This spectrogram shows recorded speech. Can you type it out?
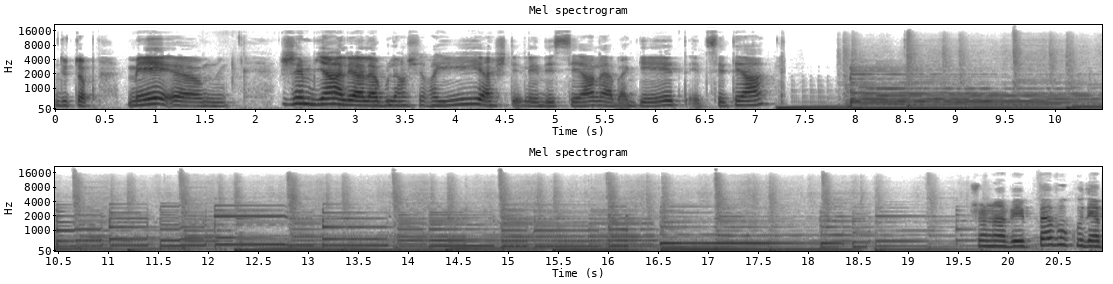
du top. Mais euh, j'aime bien aller à la boulangerie, acheter les desserts, la baguette, etc. Je n'avais pas beaucoup d'a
